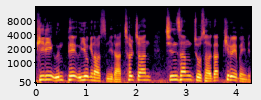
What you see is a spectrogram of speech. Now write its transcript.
비리 은폐 의혹이 나왔습니다. 철저한 진상 조사가 필요해 보입니다.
